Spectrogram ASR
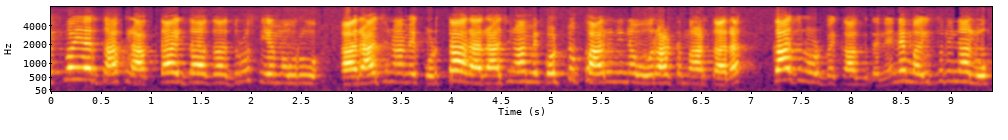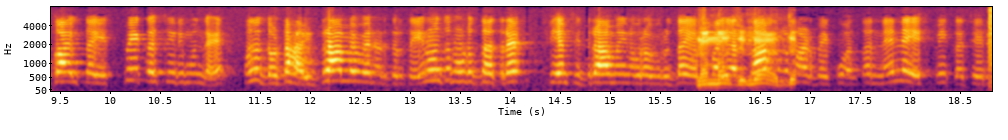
ಎಫ್ಐಆರ್ ದಾಖಲಾಗ್ತಾ ಇದ್ದಾಗಾದ್ರೂ ಸಿಎಂ ಅವರು ರಾಜೀನಾಮೆ ಕೊಡ್ತಾರ? ರಾಜೀನಾಮೆ ಕೊಟ್ಟು ಕಾನೂನಿನ ಹೋರಾಟ ಮಾಡ್ತಾರ? ಕಾದು ನೋಡ್ಬೇಕಾಗಿದೆ ನಿನ್ನೆ ಮೈಸೂರಿನ ಲೋಕಾಯುಕ್ತ ಎಸ್ ಪಿ ಕಚೇರಿ ಮುಂದೆ ಒಂದು ದೊಡ್ಡ ಹೈಡ್ರಾಮವೇ ನಡೆದಿರುತ್ತೆ. ಏನು ಅಂತ ನೋಡೋದಾದ್ರೆ ಸಿಎಂ ಸಿದ್ದರಾಮಯ್ಯನವರ ವಿರುದ್ಧ ಎಫ್ಐಆರ್ ಆರ್ ದಾಖಲು ಮಾಡ್ಬೇಕು ಅಂತ ನಿನ್ನೆ ಎಸ್ ಪಿ ಕಚೇರಿ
